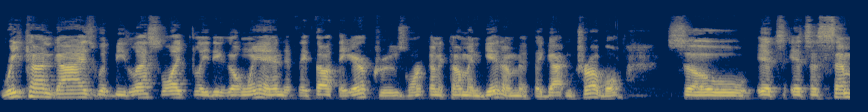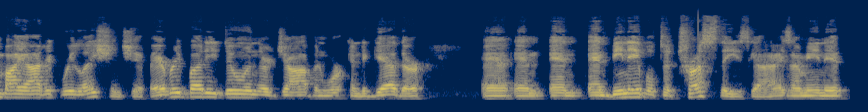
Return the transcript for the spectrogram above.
Recon guys would be less likely to go in if they thought the air crews weren't going to come and get them if they got in trouble so it's it's a symbiotic relationship everybody doing their job and working together and and and and being able to trust these guys. I mean, it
